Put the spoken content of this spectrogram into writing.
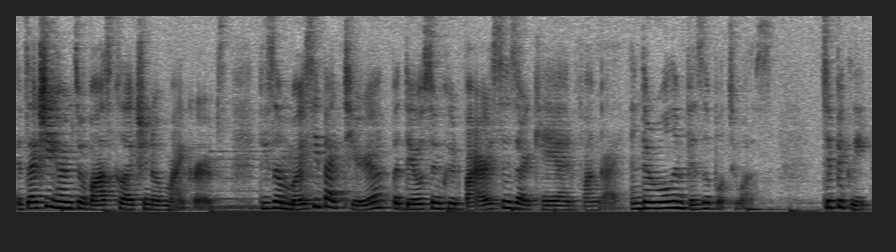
It's actually home to a vast collection of microbes. These are mostly bacteria, but they also include viruses, archaea, and fungi, and they're all invisible to us. Typically,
